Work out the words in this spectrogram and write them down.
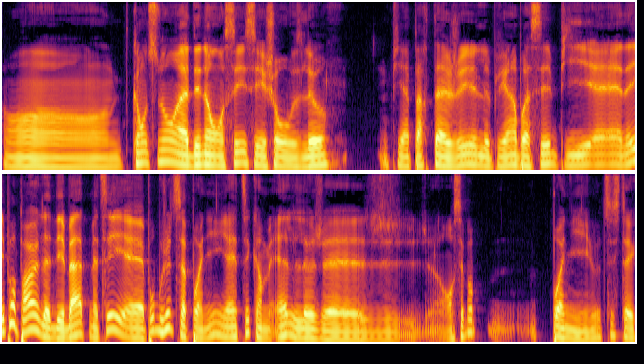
On continuons à dénoncer ces choses-là, puis à partager le plus grand possible. Puis euh, n'ayez pas peur de débattre, mais tu sais, euh, pas obligé de se poigner. hein. Tu sais, comme elle, là, je, je- s'est pas poigné. C'était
